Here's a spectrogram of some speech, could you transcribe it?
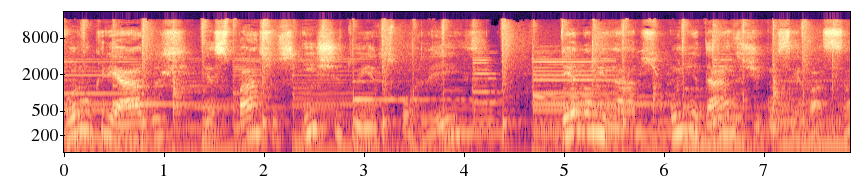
foram criados espaços instituídos por leis, denominados unidades de conservação,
